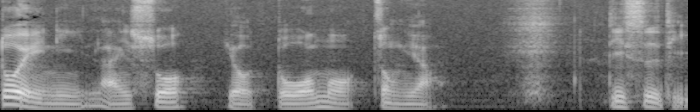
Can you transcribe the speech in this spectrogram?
对你来说有多么重要。第四题，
